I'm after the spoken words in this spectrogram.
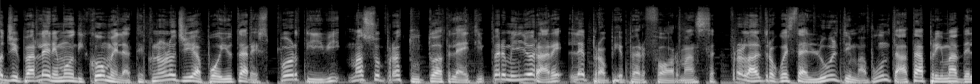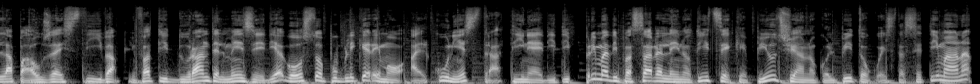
Oggi parleremo di come la tecnologia può aiutare sportivi, ma soprattutto atleti, per migliorare le proprie performance. Fra l'altro questa è l'ultima puntata prima della pausa estiva, infatti durante il mese di agosto pubblicheremo alcuni estratti inediti. Prima di passare alle notizie che più ci hanno colpito questa settimana,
